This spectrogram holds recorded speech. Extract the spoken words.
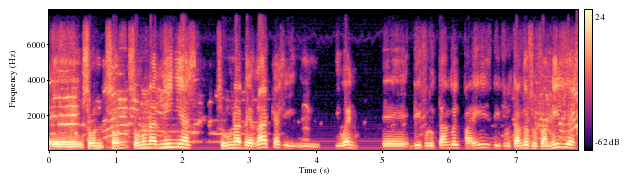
eh, son, son, son unas niñas, son unas berracas y, bueno, disfrutando el país, disfrutando sus familias.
